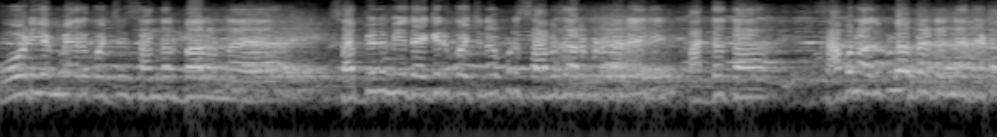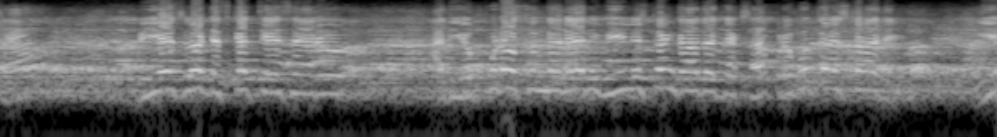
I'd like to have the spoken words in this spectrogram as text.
పోడియం మీదకి వచ్చిన సందర్భాలు ఉన్నాయా సభ్యులు మీ దగ్గరికి వచ్చినప్పుడు సభ జరపడం అనేది పద్ధత. సభను అదుపులో పెట్టండి అధ్యక్ష. బిఎస్లో డిస్కస్ చేశారు. అది ఎప్పుడు వస్తుంది అనేది వీళ్ళిష్టం కాదు అధ్యక్ష. ప్రభుత్వం ఇష్టం అది. ఈ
